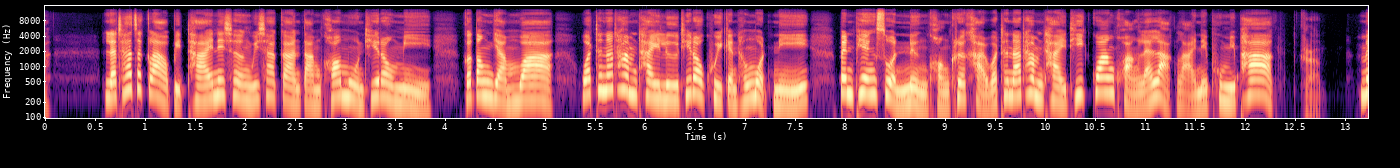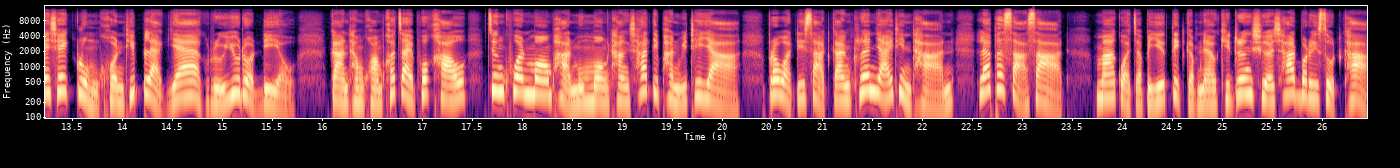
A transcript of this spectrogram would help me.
และถ้าจะกล่าวปิดท้ายในเชิงวิชาการตามข้อมูลที่เรามี ก็ต้องย้ำว่า วัฒนธรรมไทยลือที่เราคุยกันทั้งหมดนี้ เป็นเพียงส่วนหนึ่งของเครือข่ายวัฒนธรรมไทยที่กว้างขวางและหลากหลายในภูมิภาคครับ ไม่ใช่กลุ่มคนที่แปลกแยกหรืออยู่โดดเดี่ยว การทำความเข้าใจพวกเขาจึงควรมองผ่านมุมมองทางชาติพันธุ์วิทยา ประวัติศาสตร์การเคลื่อนย้ายถิ่นฐาน และภาษาศาสตร์ มากกว่าจะไปยึดติดกับแนวคิดเรื่องเชื้อชาติบริสุทธิ์ค่ะ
